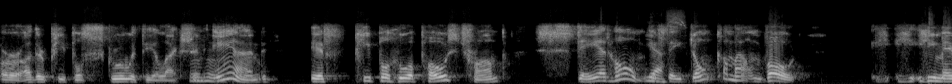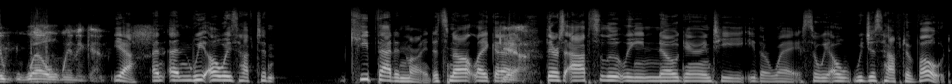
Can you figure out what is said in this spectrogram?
or other people screw with the election, Mm-hmm. and if people who oppose Trump stay at home. Yes. If they don't come out and vote, he, he may well win again. Yeah, and and we always have to keep that in mind. It's not like a Yeah. there's absolutely no guarantee either way. So we oh, we just have to vote.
